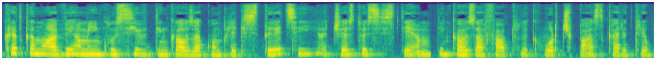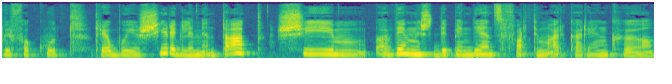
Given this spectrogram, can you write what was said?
cred că nu avem inclusiv din cauza complexității acestui sistem, din cauza faptului că orice pas care trebuie făcut trebuie și reglementat și avem niște dependenți foarte mari care încă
